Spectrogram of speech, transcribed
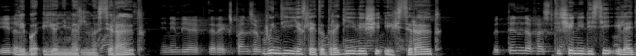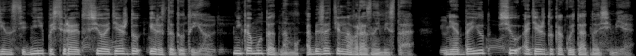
либо ее немедленно стирают, в Индии, если это дорогие вещи, их стирают, в течение 10 или 11 дней постирают всю одежду и раздадут ее. Не кому-то одному, обязательно в разные места. Не отдают всю одежду какой-то одной семье.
